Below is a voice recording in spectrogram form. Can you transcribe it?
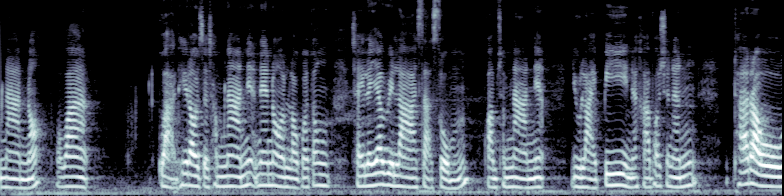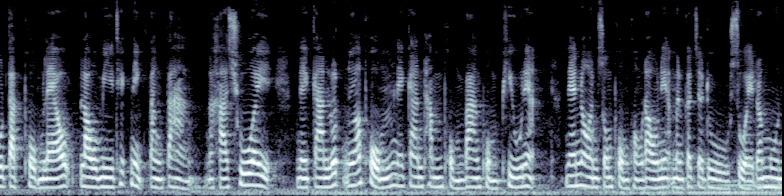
ำนาญเนาะเพราะว่ากว่าที่เราจะชำนาญเนี่ยแน่นอนเราก็ต้องใช้ระยะเวลาสะสมความชำนาญเนี่ยอยู่หลายปีนะคะ เพราะฉะนั้นถ้าเราตัดผมแล้วเรามีเทคนิคต่างๆนะคะ ช่วยในการลดเนื้อผมในการทำผมบางผมพิ้วเนี่ยแน่นอนทรงผมของเราเนี่ยมันก็จะดูสวยระมุน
